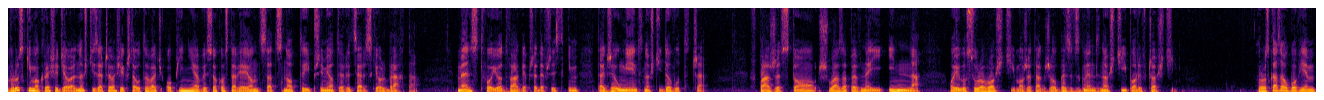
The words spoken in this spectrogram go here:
W ruskim okresie działalności zaczęła się kształtować opinia wysoko stawiająca cnoty i przymioty rycerskie Olbrachta. Męstwo i odwagę przede wszystkim, także umiejętności dowódcze. W parze z tą szła zapewne i inna, o jego surowości, może także o bezwzględności i porywczości. Rozkazał bowiem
